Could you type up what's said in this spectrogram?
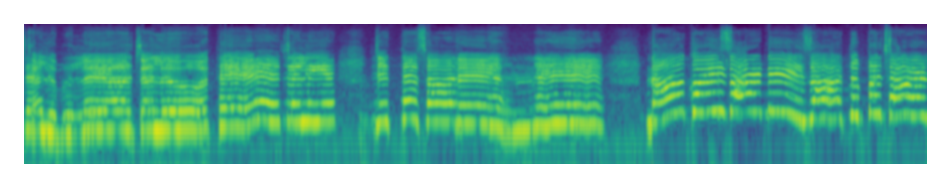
चल बुलिया, चलो थे चलिए, जिते सारे हन्ने ना कोई साडी जात पछाणे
